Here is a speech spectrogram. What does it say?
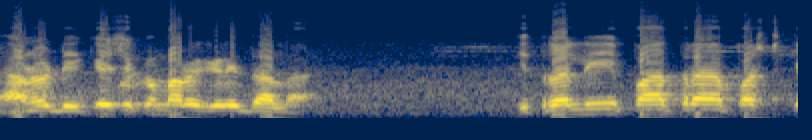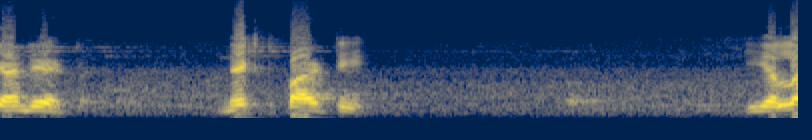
ನಾನು ಡಿ ಕೆ ಶಿವಕುಮಾರ್ ಹೇಳಿದ್ದಲ್ಲ, ಇದರಲ್ಲಿ ಪಾತ್ರ ಫಸ್ಟ್ ಕ್ಯಾಂಡಿಡೇಟ್ ನೆಕ್ಸ್ಟ್ ಪಾರ್ಟಿ ಇವೆಲ್ಲ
